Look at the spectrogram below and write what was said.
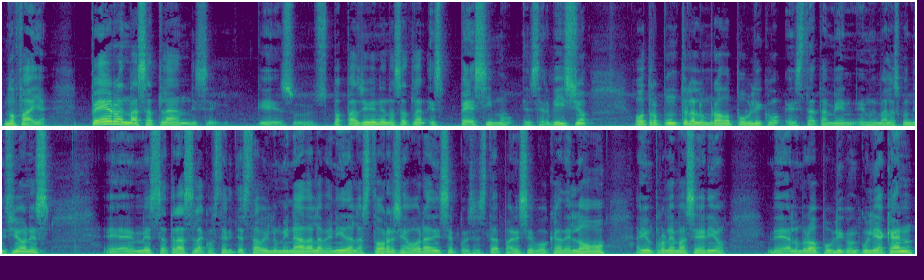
no falla. Pero en Mazatlán, dice que sus papás viven en Mazatlán, es pésimo el servicio. Otro punto, el alumbrado público está también en muy malas condiciones. Eh, meses atrás la costerita estaba iluminada, la avenida Las Torres, y ahora dice, pues está, parece boca de lobo. Hay un problema serio de alumbrado público en Culiacán.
